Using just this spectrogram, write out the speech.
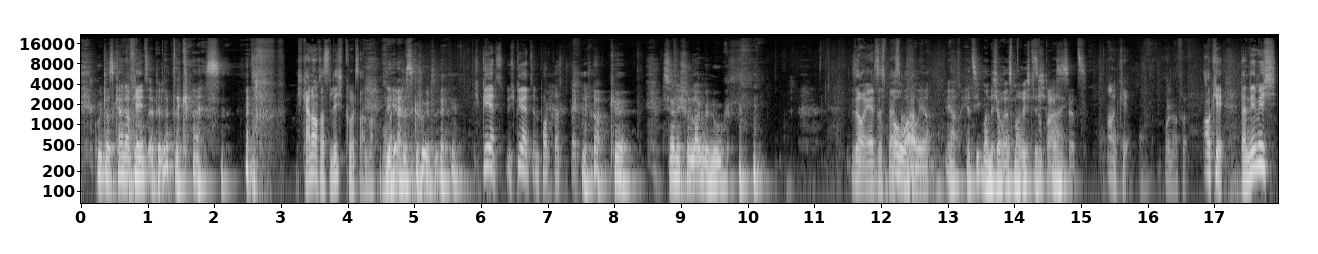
Gut, dass keiner okay. von uns Epileptiker ist. Ich kann auch das Licht kurz anmachen. Oder? Nee, alles gut. Ich gehe jetzt, ich gehe jetzt im Podcast weg. Okay. Ist ja nicht schon lang genug. So, jetzt ist besser. Oh wow, ja. Ja, jetzt sieht man dich auch erstmal richtig. Super Hi. ist es jetzt. Okay. Wundervoll. Okay, dann nehme ich,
